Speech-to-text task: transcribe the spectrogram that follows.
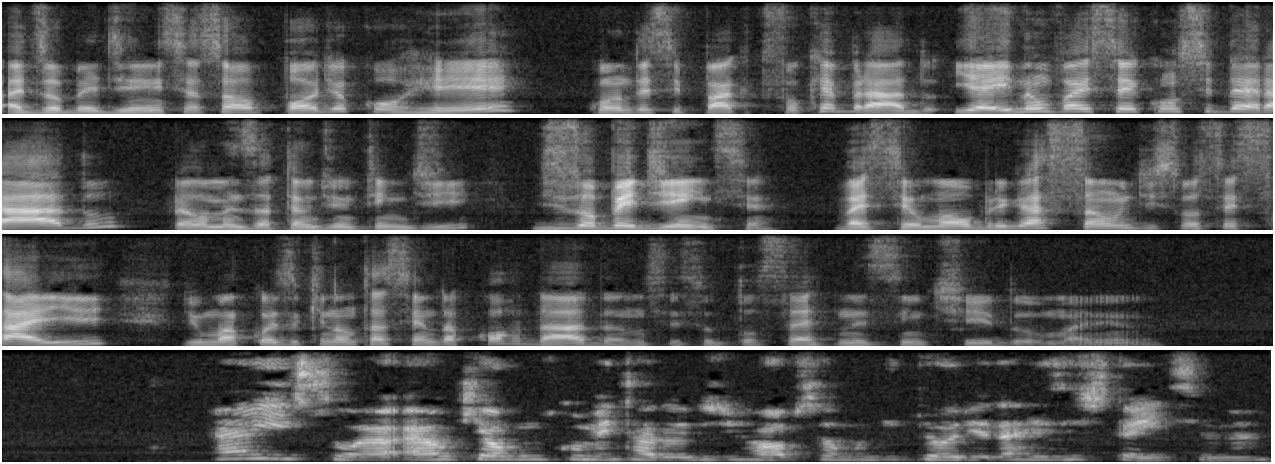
a desobediência só pode ocorrer quando esse pacto for quebrado. E aí não vai ser considerado, pelo menos até onde eu entendi, desobediência. Vai ser uma obrigação de você sair de uma coisa que não está sendo acordada. Não sei se eu estou certo nesse sentido, Marina. É isso, é, é, o que alguns comentadores de Hobbes chamam de teoria da resistência, né?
